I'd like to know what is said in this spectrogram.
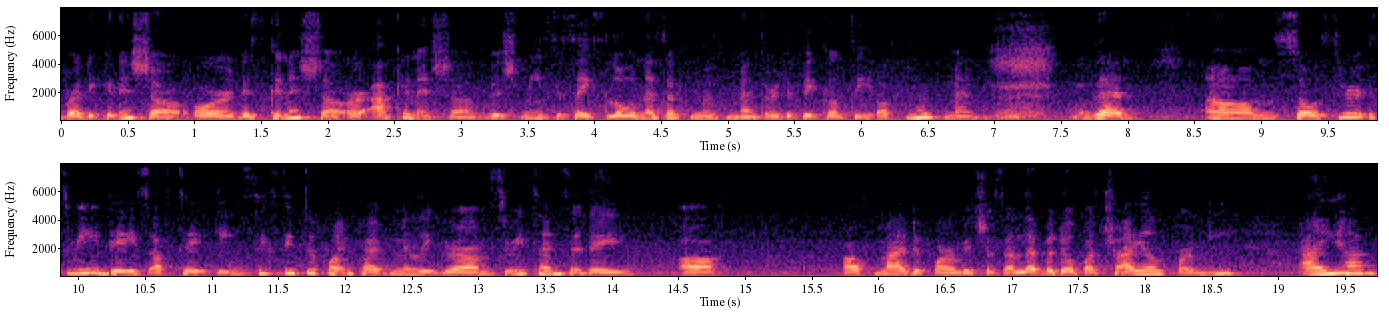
bradykinesia or dyskinesia or akinesia which means to say slowness of movement or difficulty of movement. Then um, so th- three days of taking 62.5 milligrams three times a day of of Madopar, which was a levodopa trial for me, I have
